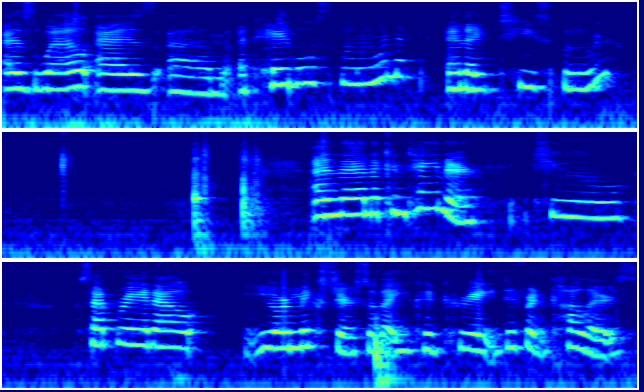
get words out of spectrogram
as well as um, a tablespoon and a teaspoon, and then a container to separate out your mixture so that you could create different colors.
